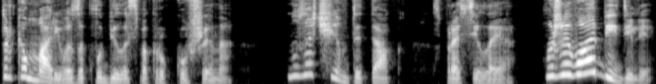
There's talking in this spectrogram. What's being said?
Только Марева заклубилась вокруг кувшина. Ну зачем ты так? спросила я. Мы же его обидели.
